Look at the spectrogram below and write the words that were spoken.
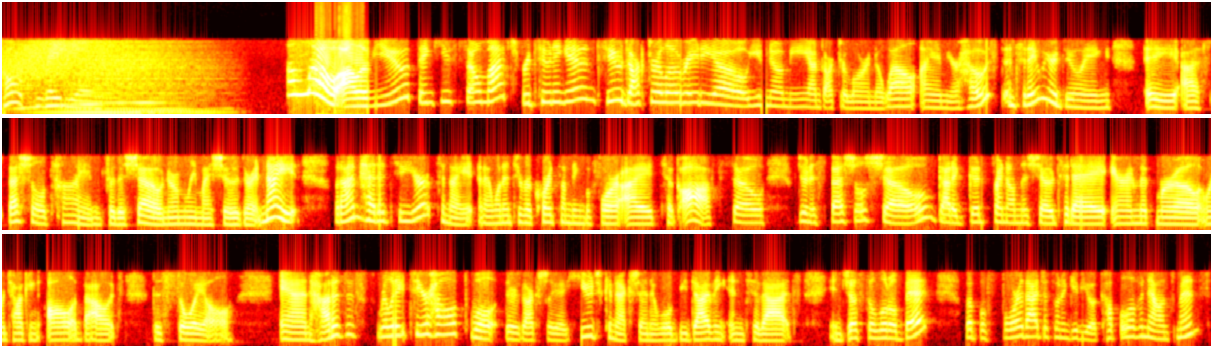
Talk Radio. Hello, all of you. Thank you so much for tuning in to Dr. Lo Radio. You know me, I'm Dr. Lauren Noel. I am your host, and today we are doing a, a, special time for the show. Normally, my shows are at night, but I'm headed to Europe tonight, and I wanted to record something before I took off. So, doing a special show. Got a good friend on the show today, Erin McMorrow, and we're talking all about the soil. And how does this relate to your health? Well, there's actually a huge connection, and we'll be diving into that in just a little bit. But before that, just want to give you a couple of announcements.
